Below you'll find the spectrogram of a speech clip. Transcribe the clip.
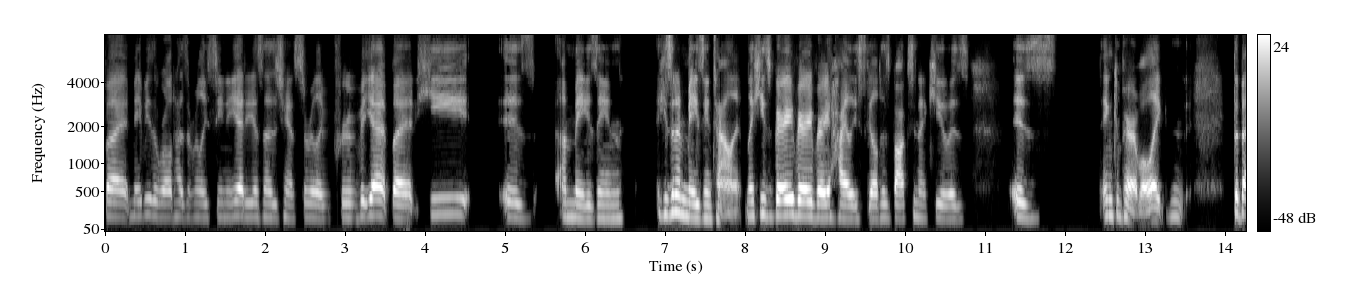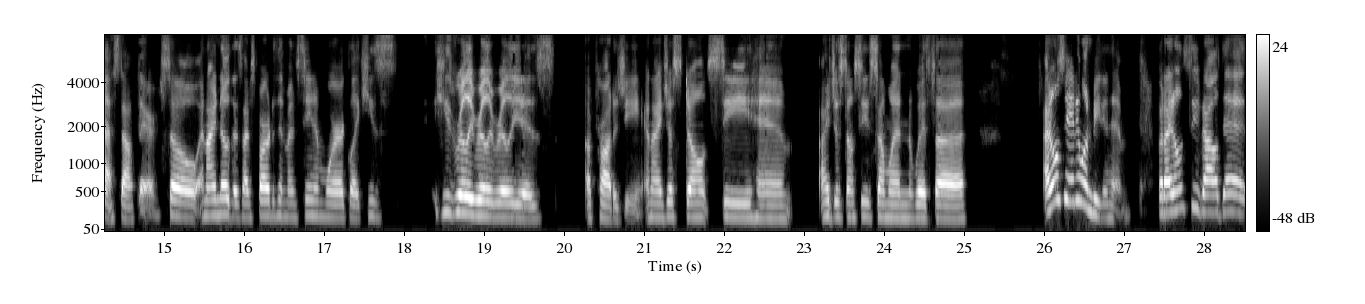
but maybe the world hasn't really seen it yet. He doesn't have a chance to really prove it yet. But he is amazing. He's an amazing talent. Like he's very, very, very highly skilled. His boxing IQ is is incomparable, like the best out there. So, and I know this. I've sparred with him. I've seen him work. Like he's he's really, really, really is a prodigy. And I just don't see him. I just don't see someone with a. I don't see anyone beating him, but I don't see Valdez.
